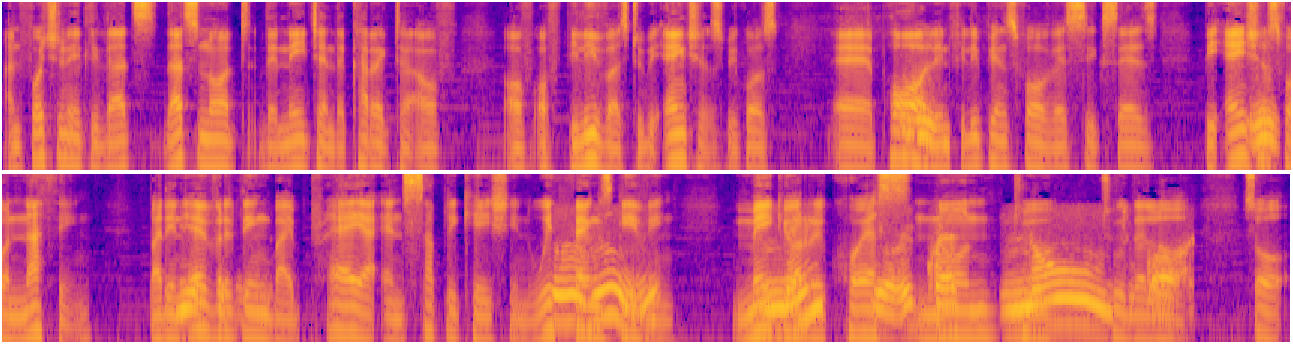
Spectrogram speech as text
unfortunately, that's that's not the nature and the character of of, of believers to be anxious because uh, Paul in Philippians 4 verse 6 says, Be anxious for nothing, but in everything by prayer and supplication with mm-hmm. thanksgiving, make your mm-hmm. requests your request known to, known to the God. Lord. So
